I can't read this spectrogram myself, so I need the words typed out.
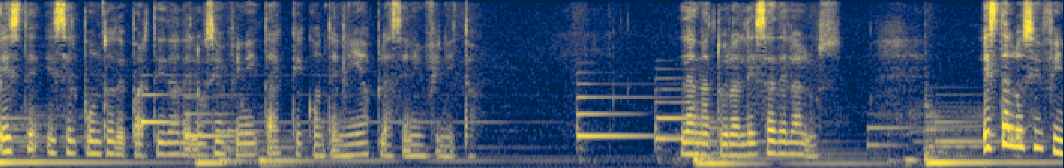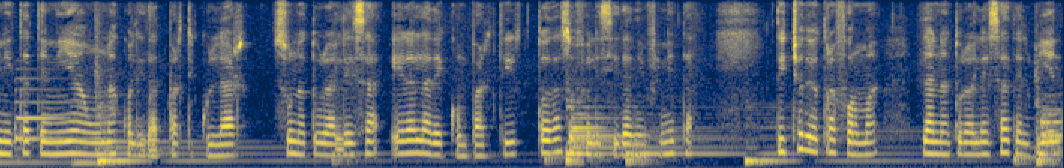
Este es el punto de partida de luz infinita que contenía placer infinito. La naturaleza de la luz. Esta luz infinita tenía una cualidad particular su naturaleza era la de compartir toda su felicidad infinita. Dicho de otra forma, la naturaleza del bien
